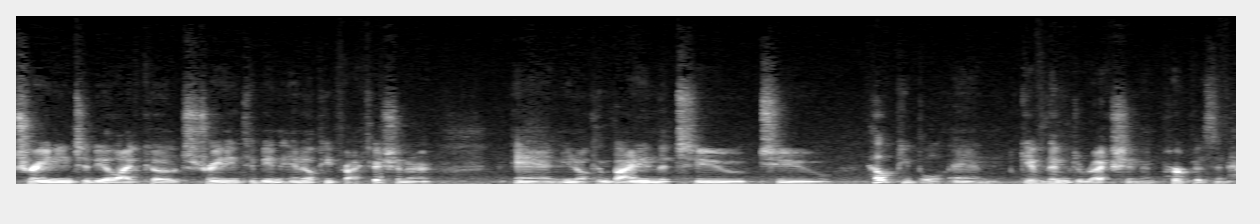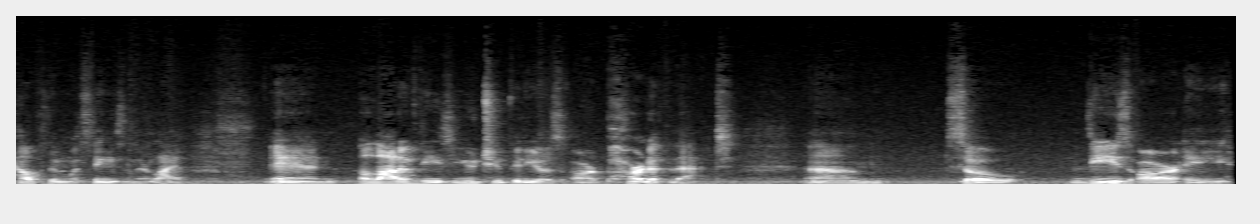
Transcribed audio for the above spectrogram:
training to be a life coach, training to be an NLP practitioner, and you know combining the two to help people and give them direction and purpose and help them with things in their life. And a lot of these YouTube videos are part of that. Um, so these are a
